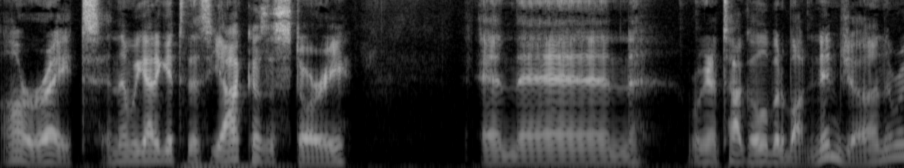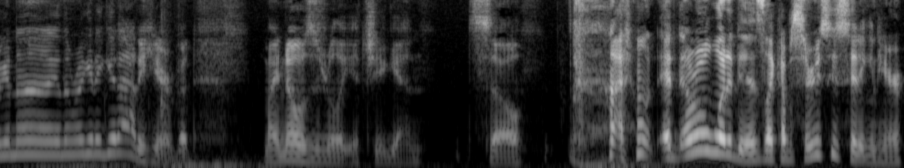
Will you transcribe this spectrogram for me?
All right and then we got to get to this yakuza story and then we're gonna talk a little bit about ninja and then we're gonna then we're gonna get out of here but my nose is really itchy again so i don't i don't know what it is like i'm seriously sitting in here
